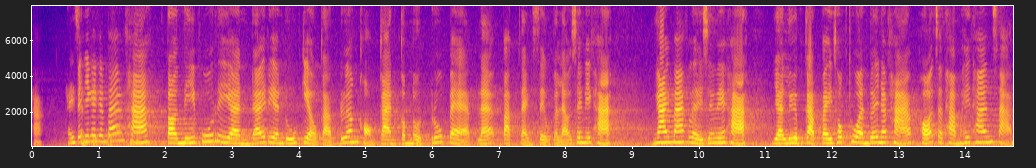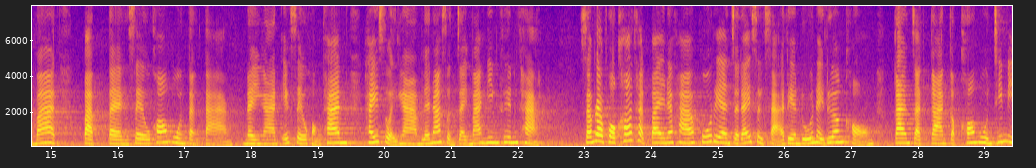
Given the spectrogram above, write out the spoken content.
ค่ะให้สัเป็นยังไงกันบ้างคะ ตอนนี้ผู้เรียนได้เรียนรู้เกี่ยวกับเรื่องของการกำหนดรูปแบบและปรับแต่งเซลล์กันแล้วใช่ไหมคะ ง่ายมากเลยใช่ไหมคะ อย่าลืมกลับไปทบทวนด้วยนะคะ เพราะจะทำให้ท่านสามารถปรับแต่งเซลล์ข้อมูลต่างๆ ในงาน Excel ของท่านให้สวยงามและน่าสนใจมากยิ่งขึ้นค่ะสำหรับหัวข้อถัดไปนะคะ ผู้เรียนจะได้ศึกษาเรียนรู้ในเรื่องของการจัดการกับข้อมูลที่มี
